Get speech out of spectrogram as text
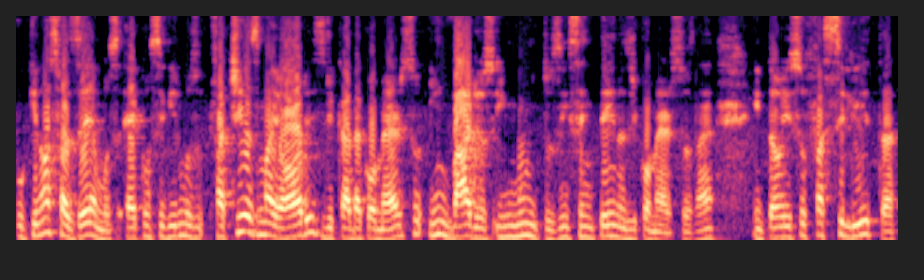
O que nós fazemos é conseguirmos fatias maiores de cada comércio em vários, em muitos, em centenas de comércios, né? Então, isso facilita,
